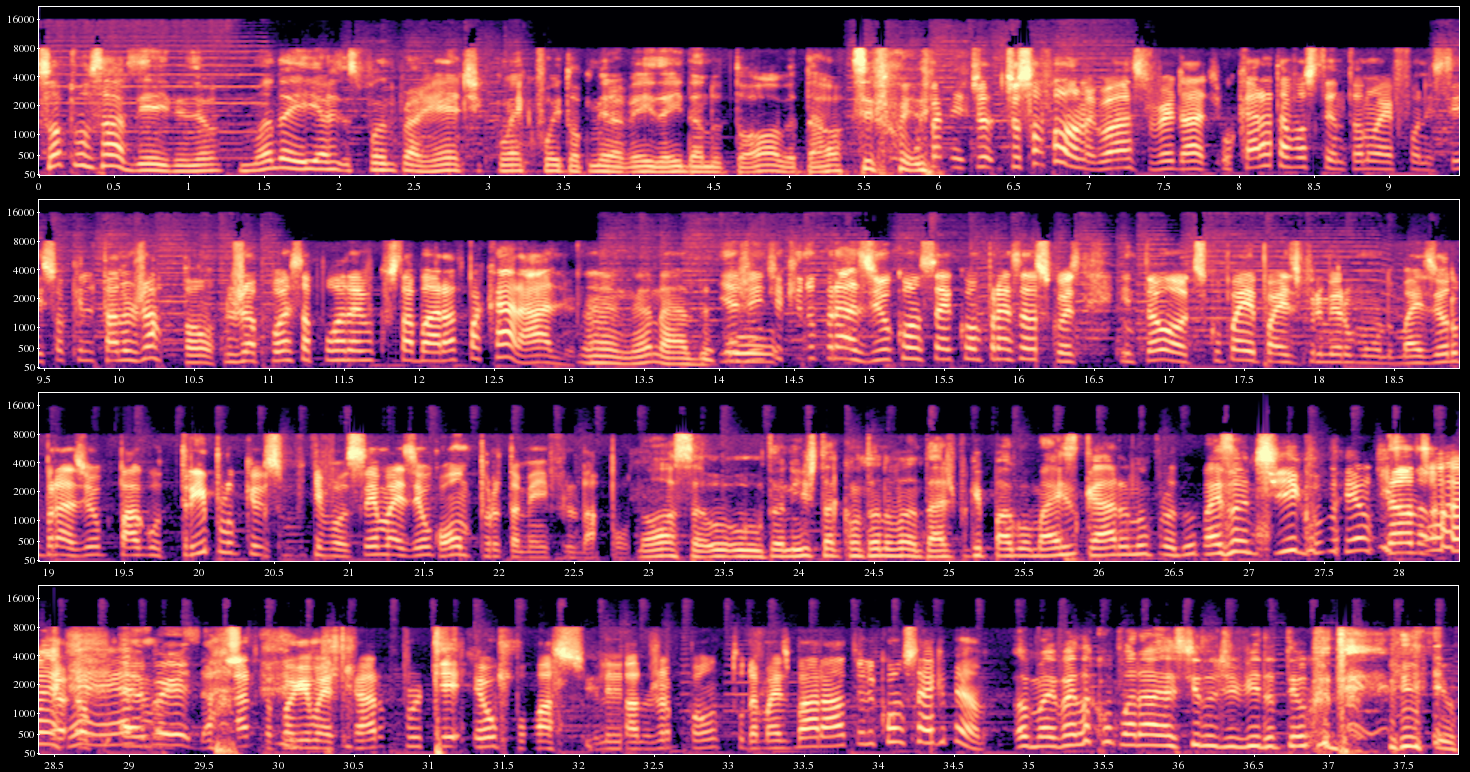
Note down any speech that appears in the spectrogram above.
Só pra eu saber, entendeu? Manda aí explorando pra gente como é que foi tua primeira vez aí, dando toba e tal. Se foi. Peraí, Deixa, deixa eu só falar um negócio, verdade. O cara tava ostentando um iPhone 6, só que ele tá no Japão. No Japão essa porra deve custar barato pra caralho. Ah, não é nada. E a gente aqui no Brasil consegue comprar essas coisas. Então, ó, desculpa aí, país de primeiro mundo, mas eu no Brasil pago o triplo que, que você, mas eu compro também, filho da puta. Nossa, o, o Toninho tá contando vantagem porque pagou mais caro no produto mais antigo, meu. Não, não. é eu- É verdade. Eu paguei mais caro porque eu posso. Ele tá no Japão, tudo é mais barato, ele consegue mesmo. Ah, Mas vai lá comparar estilo de vida teu com o dele, meu.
